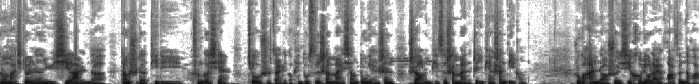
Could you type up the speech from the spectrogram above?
那么，马其顿人与希腊人的当时的地理分割线，就是在这个品都斯山脉向东延伸至奥林匹斯山脉的这一片山地中。如果按照水系河流来划分的话，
